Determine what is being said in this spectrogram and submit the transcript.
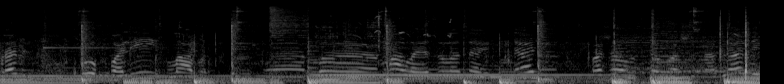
правильно? Зов полей, лавр. Э, Малая золотая медаль. Пожалуйста, ваши награды.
